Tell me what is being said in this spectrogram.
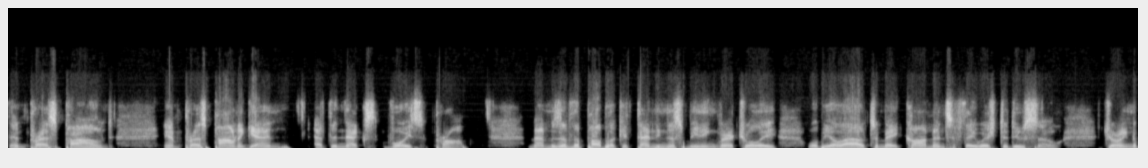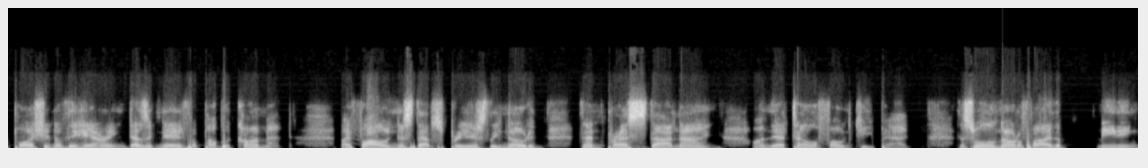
then press pound and press pound again at the next voice prompt. Members of the public attending this meeting virtually will be allowed to make comments if they wish to do so during the portion of the hearing designated for public comment. By following the steps previously noted, then press star nine on their telephone keypad. This will notify the meeting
